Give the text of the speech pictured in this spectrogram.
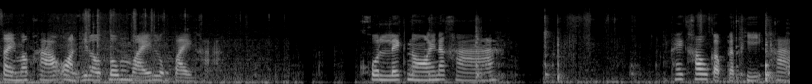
ใส่มะพร้าวอ่อนที่เราต้มไว้ลงไปค่ะ คนเล็กน้อยนะคะ ให้เข้ากับกะทิค่ะ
